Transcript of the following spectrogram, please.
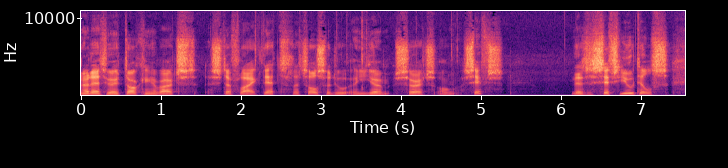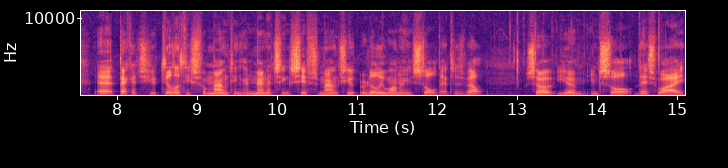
Now that we're talking about stuff like that, let's also do a yum search on CIFS. There's a CIFS utils uh, package, utilities for mounting and managing CIFS mounts. You really want to install that as well. So yum install this y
